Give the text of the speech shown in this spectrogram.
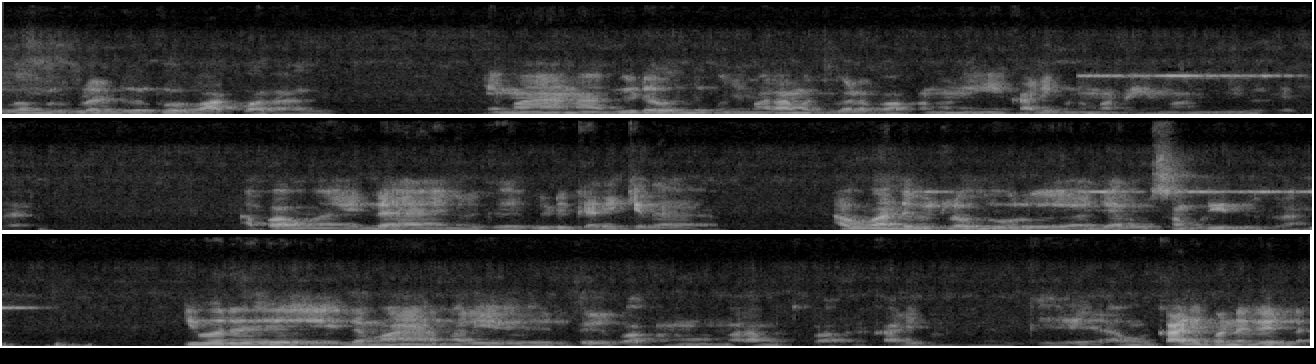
இவங்களுக்குள்ள ரெண்டு பேருக்கும் ஒரு வாக்குவாதம் ஆகுது. ஏம்மா நான் வீடை வந்து கொஞ்சம் மராமத்து வேலை பார்க்கணும் நீங்கள் காலி பண்ண மாட்டேங்கம்மா இவர் கேட்குறாரு அப்போ அவங்க இல்லை எங்களுக்கு வீடு கிடைக்கல. அவங்க அந்த வீட்டில் வந்து ஒரு அஞ்சாறு வருஷம் குடியிருந்துருக்குறாங்க. இவர் இல்லைம்மா இந்த மாதிரி ரிப்பேர் பார்க்கணும் மராமத்து பார்க்கணும் காலி பண்ணுறதுக்கு அவங்க காலி பண்ணவே இல்லை.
